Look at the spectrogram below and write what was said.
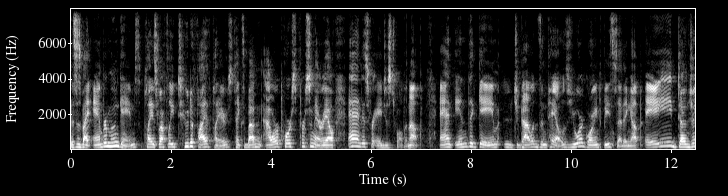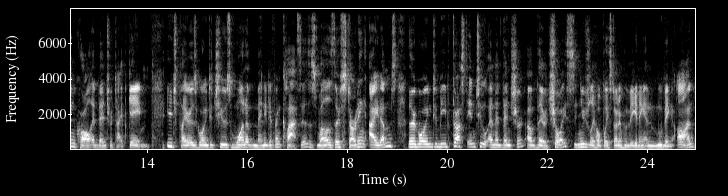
This is by Amber Moon Games, plays roughly 2 to 5 players, takes about an hour per scenario, and is for ages 12 and up. And in the game, Ballads and Tales, you are going to be setting up a dungeon crawl adventure type game. Each player is going to choose one of many different classes, as well as their starting items. They're going to be thrust into an adventure of their choice, and usually hopefully starting from the beginning and moving on.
